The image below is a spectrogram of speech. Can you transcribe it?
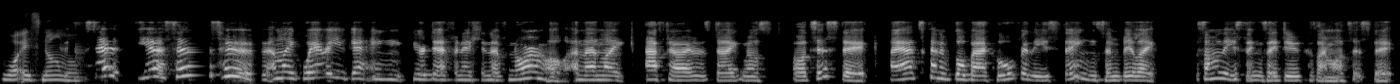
what is normal? Says, yeah says who and like where are you getting your definition of normal? And then like after i was diagnosed autistic i had to kind of go back over these things and be like some of these things i do because i'm autistic.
